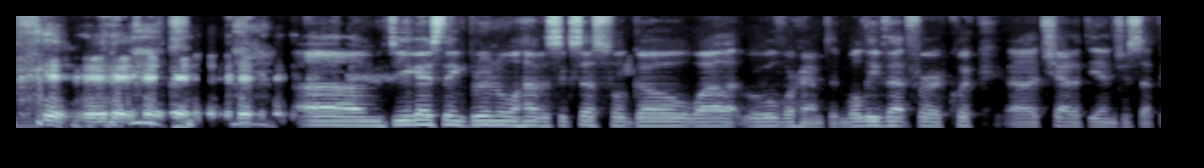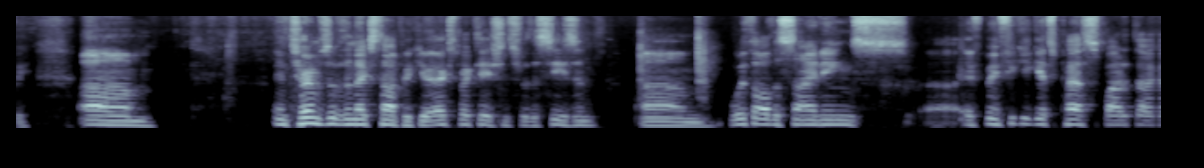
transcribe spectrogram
um, do you guys think Bruno will have a successful go while at Wolverhampton? We'll leave that for a quick uh, chat at the end, Giuseppe. Um, in terms of the next topic here, expectations for the season. Um, with all the signings, uh, if Benfica gets past Spartak,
